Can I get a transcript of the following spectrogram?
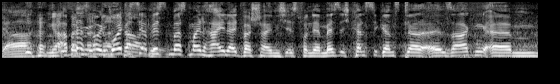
Ja, Ja, aber Ist das du, du wolltest ja wissen, was mein Highlight wahrscheinlich ist von der Messe. Ich kann es dir ganz klar äh, sagen. Ähm,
